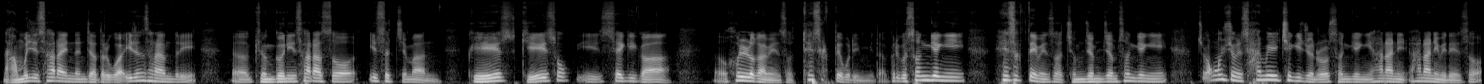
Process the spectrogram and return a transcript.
나머지 살아있는 자들과 이런 사람들이 어, 경건히 살아서 있었지만 계속, 계속 이 세기가 어, 흘러가면서 퇴색돼 버립니다. 그리고 성경이 해석되면서 점점점 성경이 조금씩 삼일체 기준으로 성경이 하나님 하나님에 대해서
